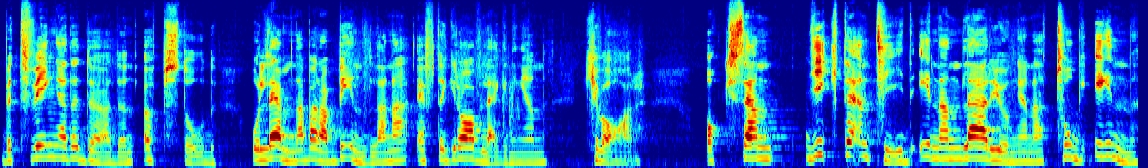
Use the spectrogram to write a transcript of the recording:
betvingade döden, uppstod och lämna bara bindlarna efter gravläggningen kvar. Och sen gick det en tid innan lärjungarna tog in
